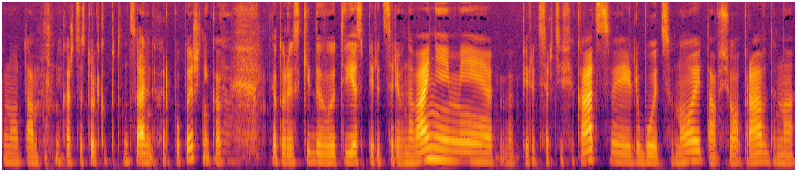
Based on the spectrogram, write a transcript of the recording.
но там, мне кажется, столько потенциальных РППшников, да. которые скидывают вес перед соревнованиями, перед сертификацией, любой ценой, там все оправдано.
